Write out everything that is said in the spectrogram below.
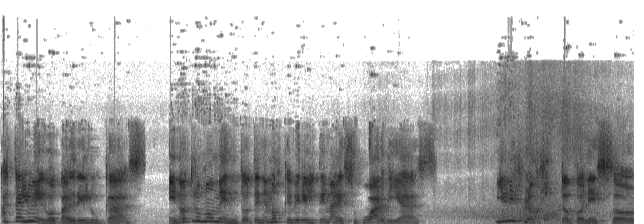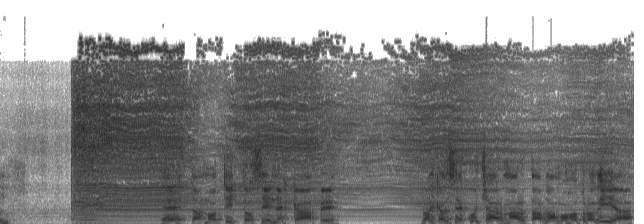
Hasta luego, padre Lucas. En otro momento tenemos que ver el tema de sus guardias. Viene flojito con eso. Estas motitos sin escape. No alcancé a escuchar, Marta. Hablamos otro día.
